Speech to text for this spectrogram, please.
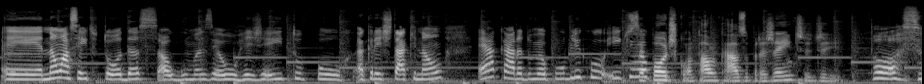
É, não aceito todas, algumas eu rejeito por acreditar que não é a cara do meu público e que Você meu pode contar um caso pra gente de. Posso.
